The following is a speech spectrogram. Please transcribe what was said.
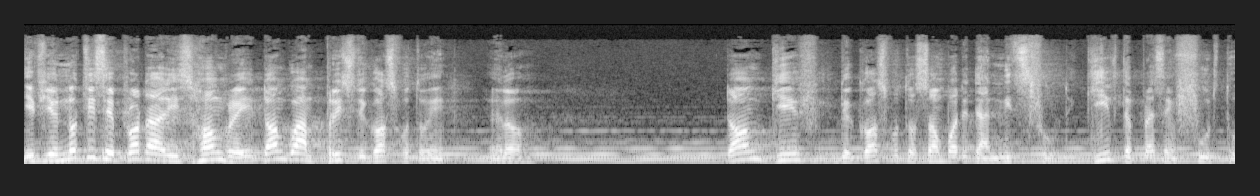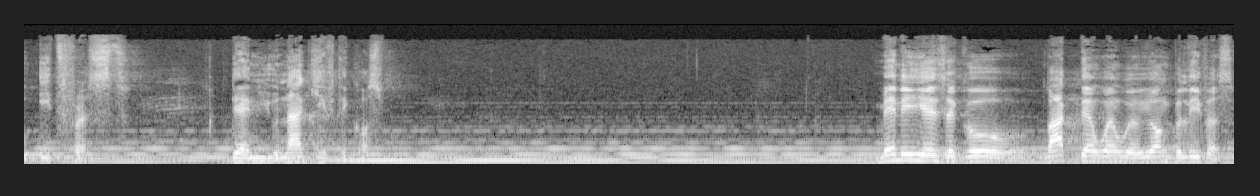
If you notice a brother is hungry, don't go and preach the gospel to him. You know, don't give the gospel to somebody that needs food. Give the person food to eat first. Then you now give the gospel. Many years ago, back then when we were young believers,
